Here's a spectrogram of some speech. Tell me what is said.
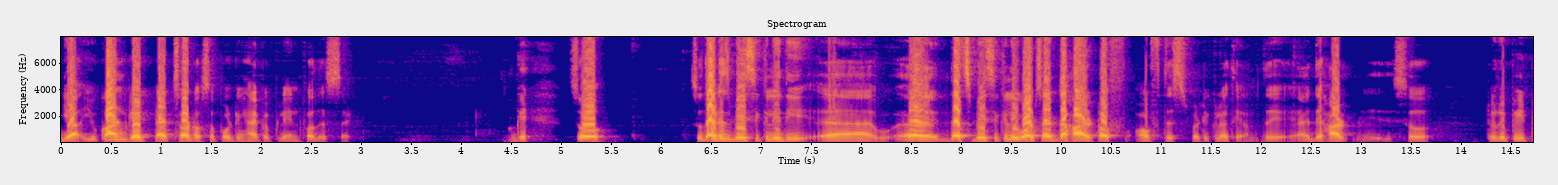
yeah you can't get that sort of supporting hyperplane for this set. Okay. So, so that is basically the uh, uh, that is basically what is at the heart of, of this particular theorem. The at the heart so to repeat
